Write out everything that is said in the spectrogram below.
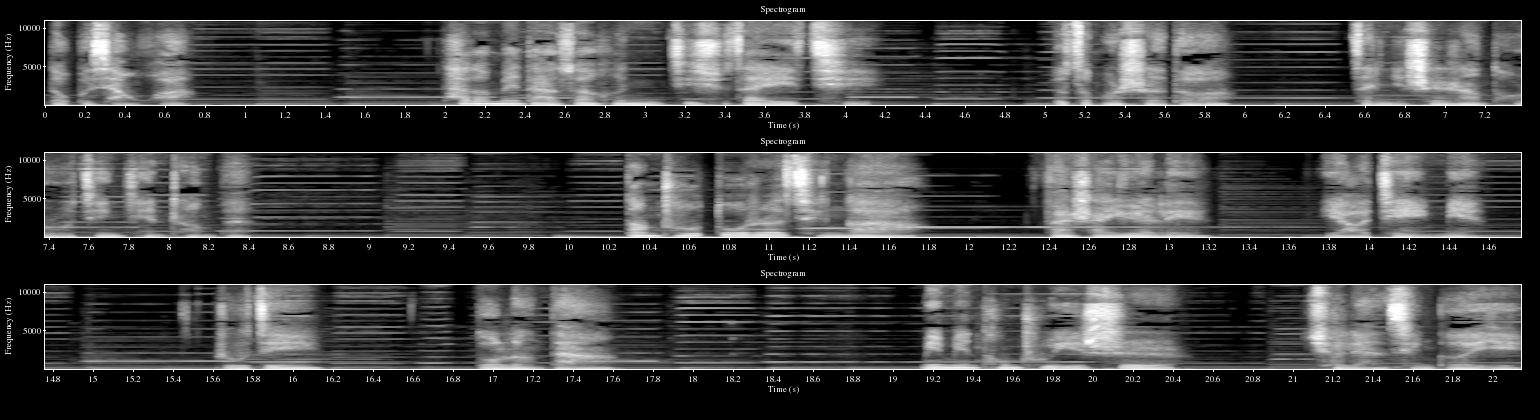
都不想花，他都没打算和你继续在一起，又怎么舍得在你身上投入金钱成本？当初多热情啊，翻山越岭也要见一面，如今多冷淡！明明同处一室，却两心各异。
